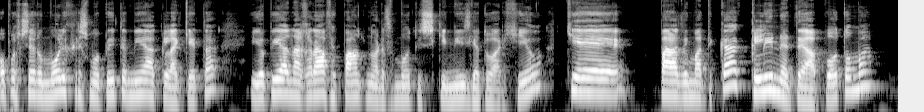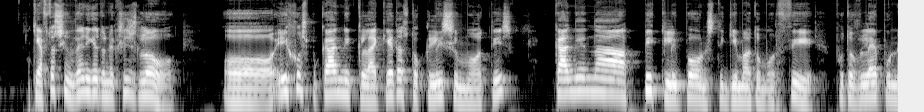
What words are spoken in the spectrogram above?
Όπως ξέρουμε όλοι, χρησιμοποιείται μια κλακέτα η οποία αναγράφει πάνω τον αριθμό της σκηνής για το αρχείο και παραδειγματικά κλείνεται απότομα και αυτό συμβαίνει για τον εξής λόγο. Ο ήχος που κάνει η κλακέτα στο κλείσιμό της κάνει ένα peak λοιπόν στην κυματομορφή που το βλέπουν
